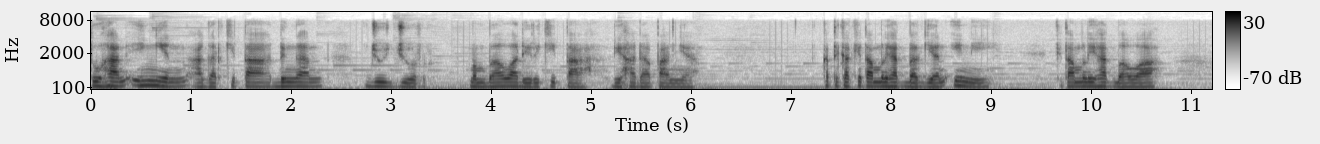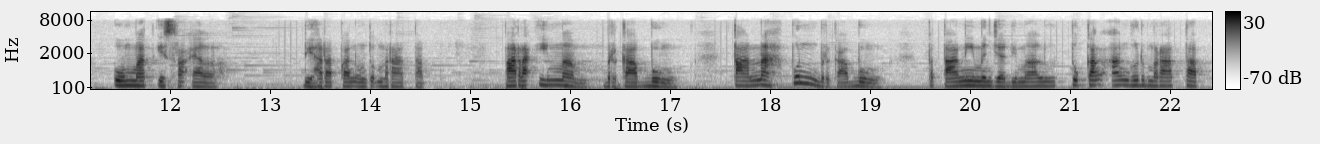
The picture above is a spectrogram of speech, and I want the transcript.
Tuhan ingin agar kita dengan jujur membawa diri kita di hadapannya ketika kita melihat bagian ini, kita melihat bahwa umat Israel diharapkan untuk meratap. Para imam berkabung, tanah pun berkabung, petani menjadi malu, tukang anggur meratap.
